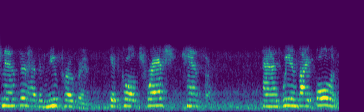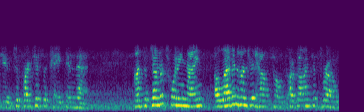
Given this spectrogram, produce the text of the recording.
Schmancer has a new program. It's called Trash Cancer. And we invite all of you to participate in that. On September 29th, 1,100 households are going to throw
